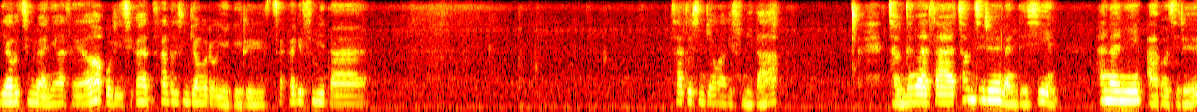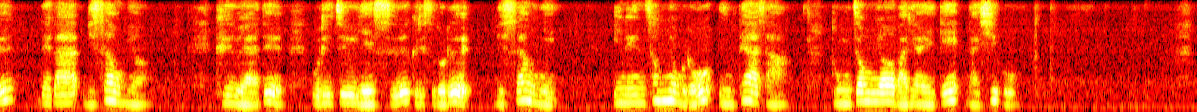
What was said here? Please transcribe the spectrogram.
이하부 친구 안녕하세요. 우리 시간 사도신경으로 얘기를 시작하겠습니다. 사도신경 하겠습니다. 전능하사 천지를 만드신 하나님 아버지를 내가 믿사오며 그 외아들 우리 주 예수 그리스도를 믿사오니 이는 성령으로 잉태하사 동정녀 마리아에게 나시고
